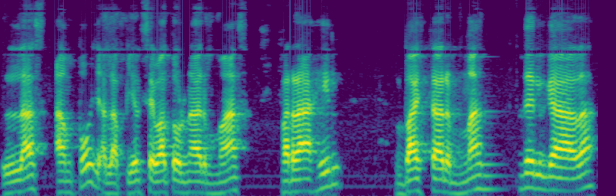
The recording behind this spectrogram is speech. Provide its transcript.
las ampollas. La piel se va a tornar más frágil, va a estar más delgada,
